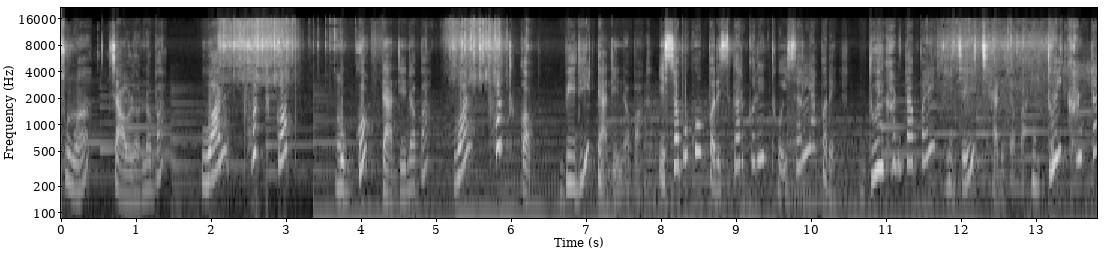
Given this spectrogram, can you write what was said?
ଶୁଆଁ ଚାଉଳ ନେବା। ୱାନ୍ ଫୋର୍ଥ କପ୍ ମୁଗ ଡାଲି ନେବା। ୱାନ୍ ବିରି ଡାଲି ନେବା। ଏସବୁକୁ ପରିଷ୍କାର କରି ଧୋଇ ସାରିଲା ପରେ ଦୁଇ ଘଣ୍ଟା ପାଇଁ ଭିଜେଇ ଛାଡ଼ିଦେବା। ଦୁଇ ଘଣ୍ଟା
